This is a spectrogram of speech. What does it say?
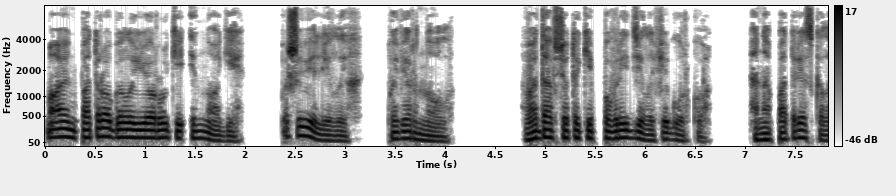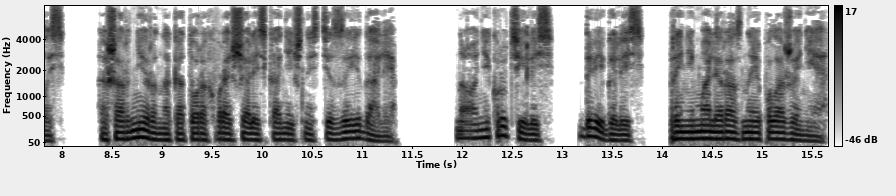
Моин потрогал ее руки и ноги, пошевелил их, повернул. Вода все-таки повредила фигурку. Она потрескалась, а шарниры, на которых вращались конечности, заедали. Но они крутились, двигались, принимали разные положения.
